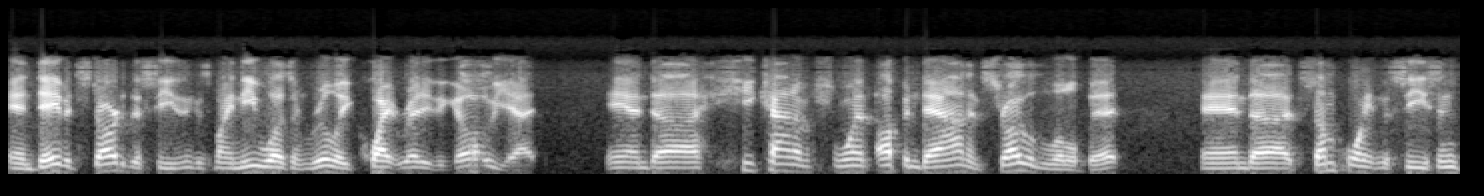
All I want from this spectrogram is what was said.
And David started the season because my knee wasn't really quite ready to go yet. And uh, he kind of went up and down and struggled a little bit. And uh, at some point in the season,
